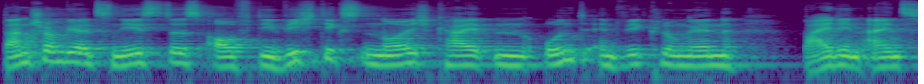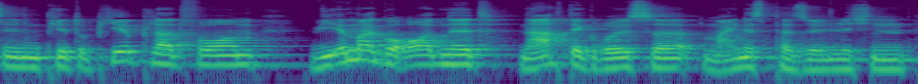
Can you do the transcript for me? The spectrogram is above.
Dann schauen wir als nächstes auf die wichtigsten Neuigkeiten und Entwicklungen bei den einzelnen Peer-to-Peer-Plattformen, wie immer geordnet nach der Größe meines persönlichen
